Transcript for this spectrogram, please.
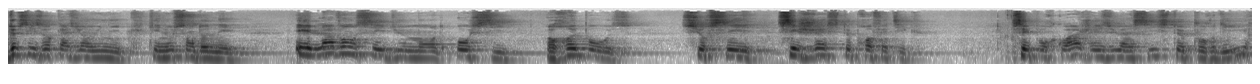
de ces occasions uniques qui nous sont données. Et l'avancée du monde aussi repose sur ces, gestes prophétiques. C'est pourquoi Jésus insiste pour dire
